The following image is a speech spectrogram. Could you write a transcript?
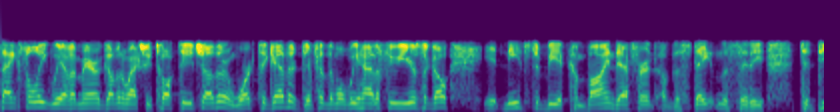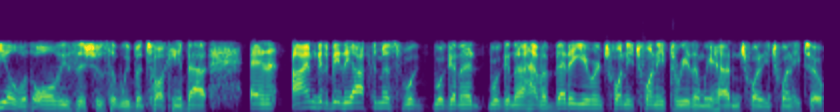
Thankfully, we have a mayor and governor who actually talk to each other and work together, different than what we had a few years ago. It needs to be a combined effort of the state and the city to deal with all these issues that we've been talking about. And I'm going to be the optimist. We're, we're going to we're going to have a better year in 2023 than we had in 2022.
